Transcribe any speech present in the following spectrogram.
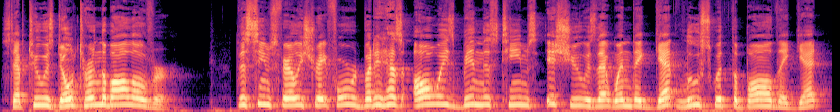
Step two is don't turn the ball over. This seems fairly straightforward, but it has always been this team's issue is that when they get loose with the ball, they get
